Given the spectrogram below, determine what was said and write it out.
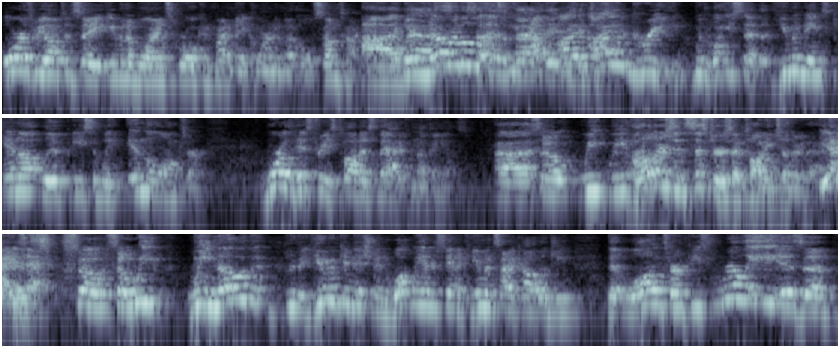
Or as we often say, even a blind squirrel can find an acorn in a mud hole sometime. I but guess, nevertheless, except the fact I, that I- I agree with what you said that human beings cannot live peaceably in the long term. World history has taught us that, if nothing else. Uh, So we we brothers and sisters have taught each other that. Yeah, exactly. So so we we know that through the human condition and what we understand of human psychology, that long-term peace really is a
